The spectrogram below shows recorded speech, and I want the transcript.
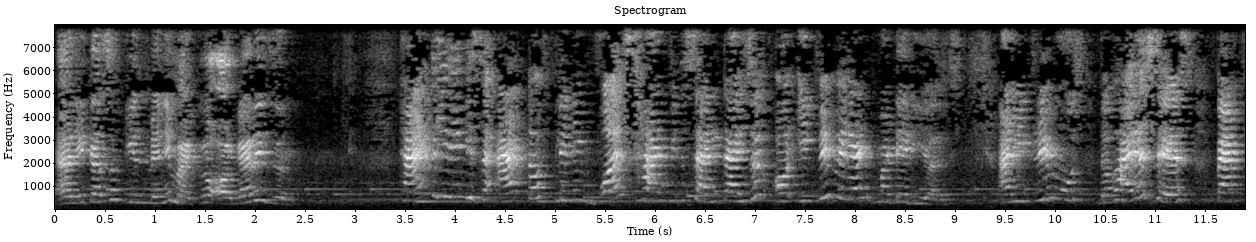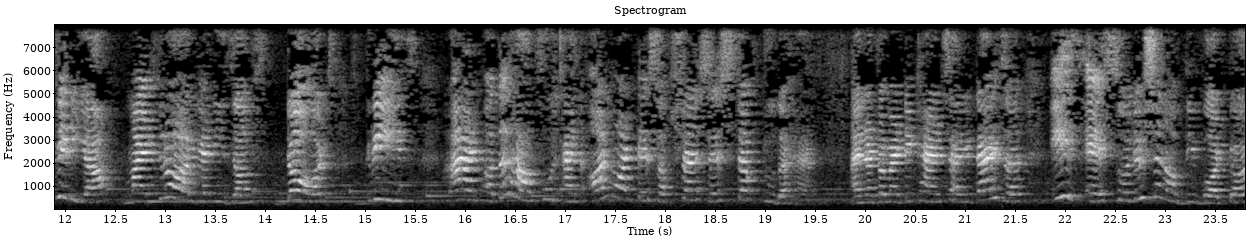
and it also kill many microorganisms. Hand cleaning is the act of cleaning one's hand with sanitizer or equivalent materials and it removes the viruses, bacteria, microorganisms, dirt, grease and other harmful and unwanted substances stuck to the hand. An automatic hand sanitizer is a solution of the water,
